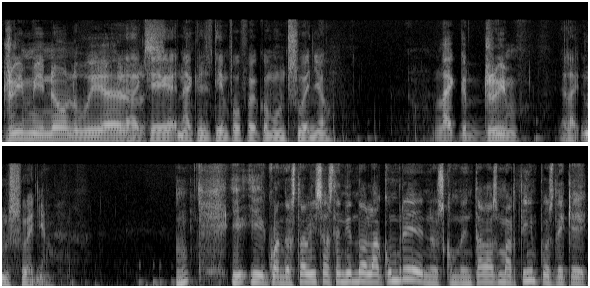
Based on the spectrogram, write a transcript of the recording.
dream, you know, we are Era que en aquel tiempo fue como un sueño, like a dream. like un sueño. Y, y cuando estabais ascendiendo a la cumbre, nos comentabas, Martín, pues de que,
